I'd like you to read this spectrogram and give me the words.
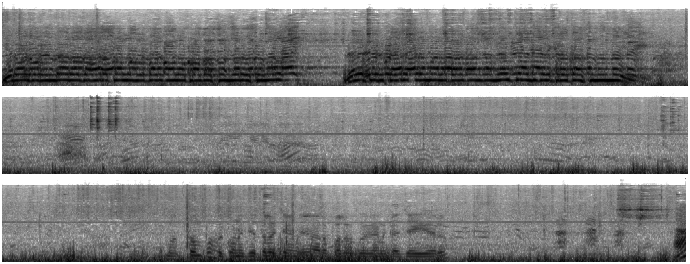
ఈ రోజు రెండో రోజు ఆరు పనుల విభాగంలో ప్రదర్శన జరుగుతున్నాయి రేపటి కార్యక్రమాల భాగంగా నీచానికి ప్రదర్శన ఉంది మొత్తం పదకొండు జతలు వచ్చాయండి అరపల విభాగానికి అజయ్ గారు ఆ!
